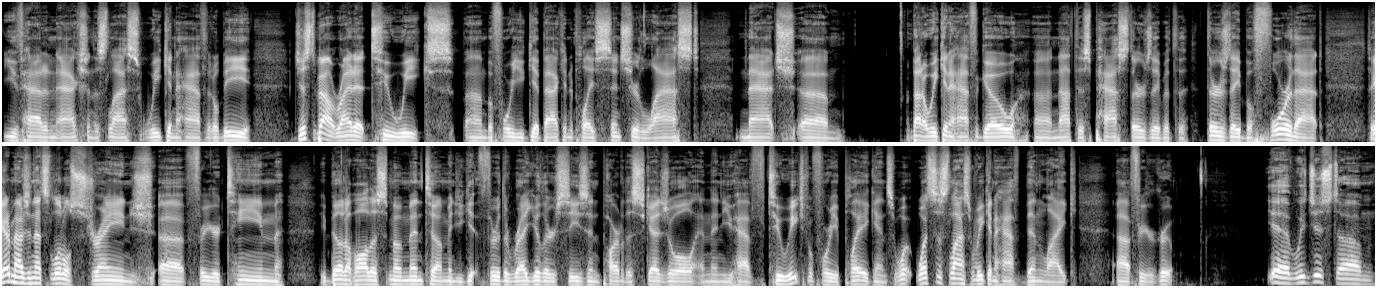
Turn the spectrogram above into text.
you've had in action this last week and a half. It'll be just about right at two weeks um, before you get back into play since your last match. Um, about a week and a half ago, uh, not this past Thursday, but the Thursday before that. So I got to imagine that's a little strange uh, for your team. You build up all this momentum and you get through the regular season part of the schedule, and then you have two weeks before you play again. So what, what's this last week and a half been like uh, for your group? Yeah, we just um,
